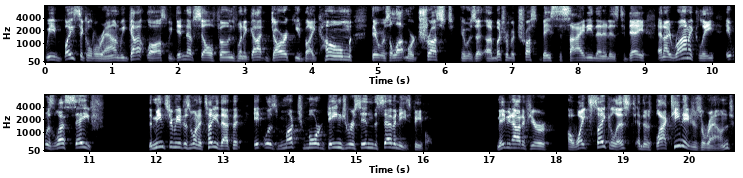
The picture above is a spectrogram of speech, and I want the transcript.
we bicycled around, we got lost, we didn't have cell phones. When it got dark, you'd bike home. There was a lot more trust. It was a, a much more of a trust-based society than it is today. And ironically, it was less safe. The mainstream media doesn't want to tell you that, but it was much more dangerous in the 70s, people. Maybe not if you're a white cyclist and there's black teenagers around,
